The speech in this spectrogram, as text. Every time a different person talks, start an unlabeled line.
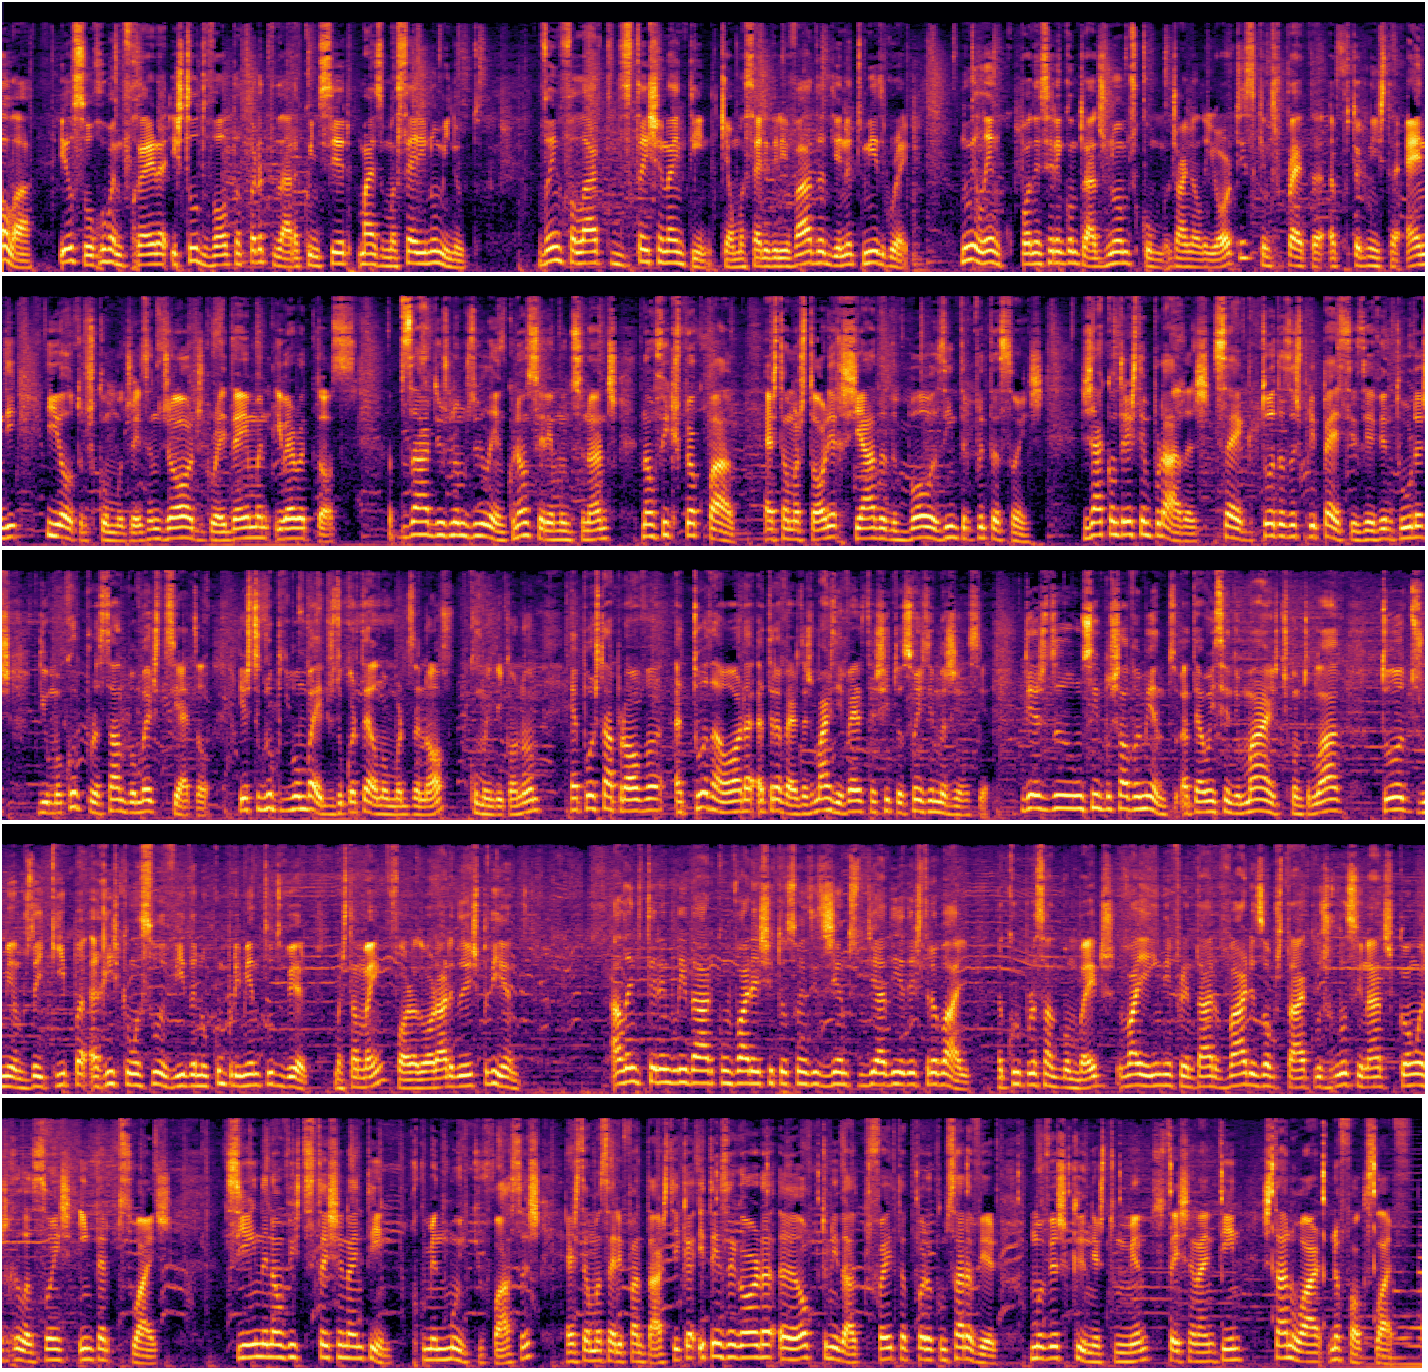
Olá, eu sou Ruben Ferreira e estou de volta para te dar a conhecer mais uma série no minuto. Venho falar-te de Station 19, que é uma série derivada de Anatomia de Grey. No elenco podem ser encontrados nomes como Jaina Lee Ortiz, que interpreta a protagonista Andy, e outros como Jason George, Gray Damon e Barrett Doss. Apesar de os nomes do elenco não serem muito sonantes, não fiques preocupado. Esta é uma história recheada de boas interpretações. Já com três temporadas, segue todas as peripécias e aventuras de uma corporação de bombeiros de Seattle. Este grupo de bombeiros do quartel número 19, como indica o nome, é posto à prova a toda a hora através das mais diversas situações de emergência, desde um simples salvamento até um incêndio mais descontrolado. Todos os membros da equipa arriscam a sua vida no cumprimento do dever, mas também fora do horário de expediente. Além de terem de lidar com várias situações exigentes do dia a dia deste trabalho, a Corporação de Bombeiros vai ainda enfrentar vários obstáculos relacionados com as relações interpessoais. Se ainda não viste Station 19, recomendo muito que o faças. Esta é uma série fantástica e tens agora a oportunidade perfeita para começar a ver, uma vez que neste momento Station 19 está no ar na Fox Life.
